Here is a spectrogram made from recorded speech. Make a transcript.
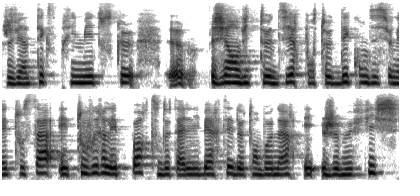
je viens t'exprimer tout ce que euh, j'ai envie de te dire pour te déconditionner tout ça et t'ouvrir les portes de ta liberté, de ton bonheur. Et je me fiche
